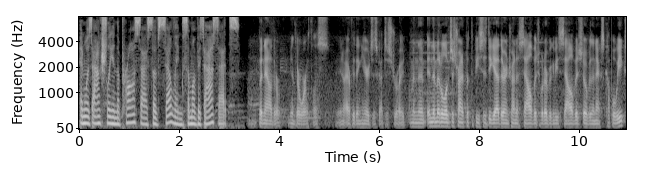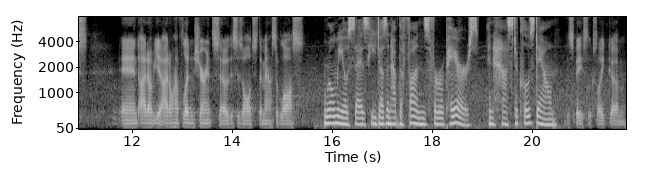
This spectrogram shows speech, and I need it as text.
and was actually in the process of selling some of his assets but now they're you know, they're worthless. You know, everything here just got destroyed. I'm in the in the middle of just trying to put the pieces together and trying to salvage whatever can be salvaged over the next couple weeks. And I don't yeah I don't have flood insurance, so this is all just a massive loss. Romeo says he doesn't have the funds for repairs and has to close down. The space looks like um,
